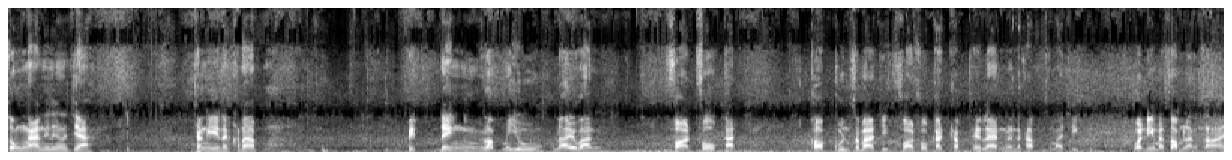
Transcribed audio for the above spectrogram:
ส่งงานนิดนึงนะจ๊ะช่างเอนะครับ ปิดเด้งล็อกไม่อยู่รายวันฟอร์ดโฟกัสขอบคุณสมาชิกฟอร์ดโฟกัสขับไทยแลนด์ด้วยนะครับ สมาชิกวันนี้มาซ่อมหลังซ้าย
